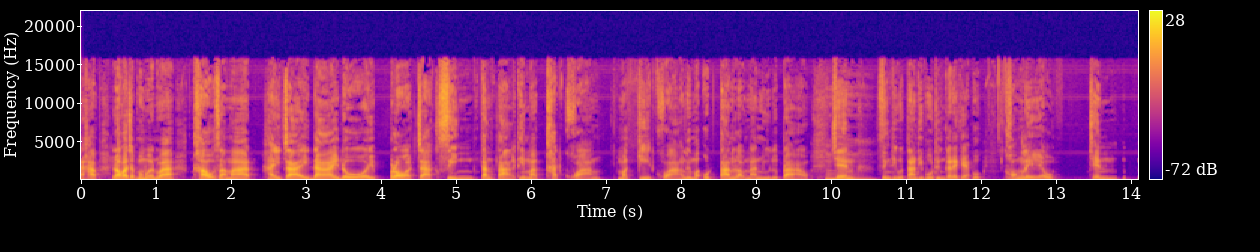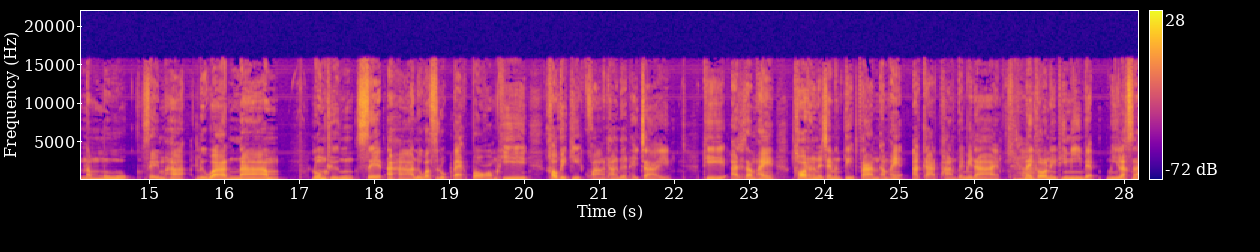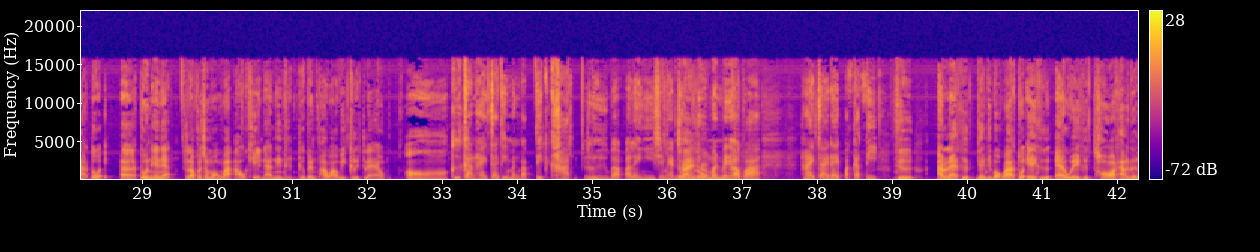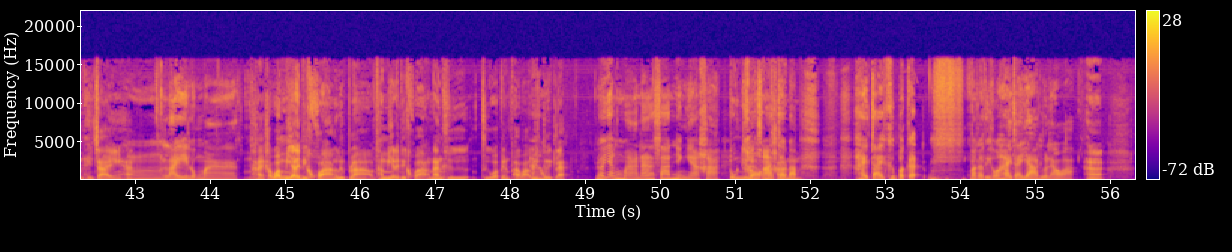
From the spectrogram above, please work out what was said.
นะครับ เราก็จะประเมินว่าเขาสามารถหายใจได้โดยปลอดจากสิ่งต่างๆ ที่มาขัดขวาง มากีดขวางหรือมาอุดตันเหล่านั้นอยู่หรือเปล่า เช่น สิ่งที่อุดตันที่พูดถึงก็ได้แก่พวกของเหลว เช่นน้ำมูก เสมหะ หรือว่าน้ำรวมถึงเศษอาหารหรือวัสดุแปลกปลอมที่เข้าไปกีดขวางทางเดินหายใจ ที่อาจจะทำให้ท่อทางเดินหายใจมันตีบตันทำให้อากาศผ่านไปไม่ได้ค่ะในกรณีที่มีแบบมีลักษณะตัวเอ่อตัวนี้เนี่ยเราก็จะมองว่าอ่าโอเคนะนี่ถือถือเป็นภาวะวิกฤตแล้ว อ๋อ คือการหายใจที่มันแบบติดขัดหรือแบบอะไรอย่างงี้ใช่ไหมดูใช่ครับดูมันไม่ได้แบบว่าหายใจได้ปกติ คืออันแรกคืออย่างที่บอกว่าตัว A คือ airway คือท่อทางเดินหายใจไงฮะอืมไล่ลงมาใช่ครับว่ามีอะไรไปขวางหรือเปล่า ถ้ามีอะไรไปขวางนั่นคือ ถือว่าเป็นภาวะวิกฤตแล้ว แล้วอย่างหมาหน้าสั้นอย่างเงี้ยค่ะ ตรงนี้แหละเขาอาจสำคัจะญแบบหายใจคือปกติปกติเขาหายใจยากอยู่แล้วอะฮะ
